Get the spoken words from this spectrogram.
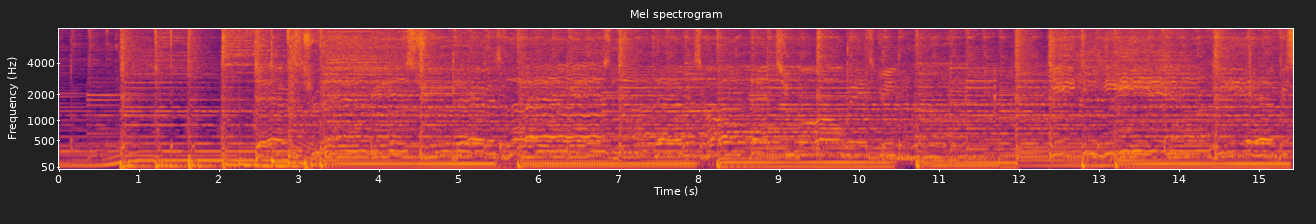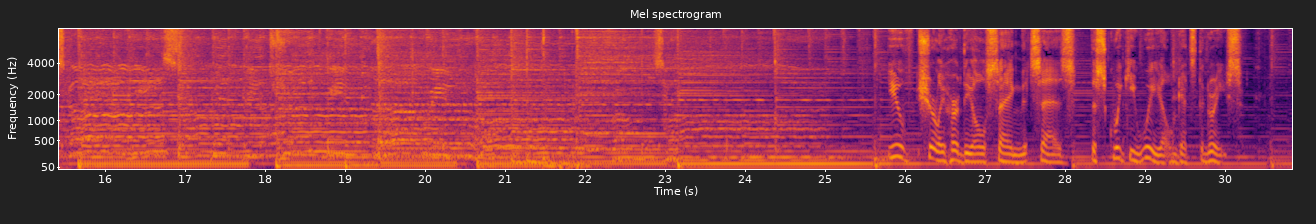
You've surely heard the old saying that says, the squeaky wheel gets the grease.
